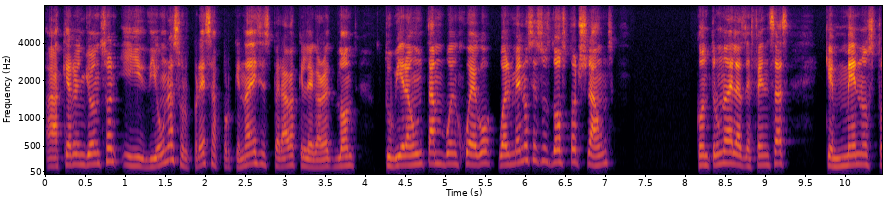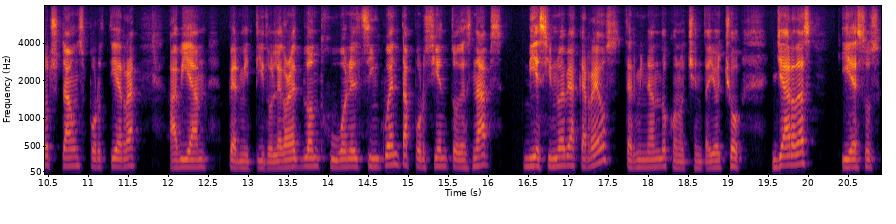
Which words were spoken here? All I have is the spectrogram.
a Karen Johnson y dio una sorpresa porque nadie se esperaba que LeGarrette Blunt tuviera un tan buen juego o al menos esos dos touchdowns contra una de las defensas que menos touchdowns por tierra habían permitido. LeGarrette Blunt jugó en el 50% de snaps, 19 acarreos, terminando con 88 yardas y esos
